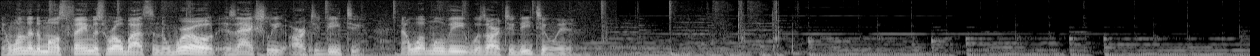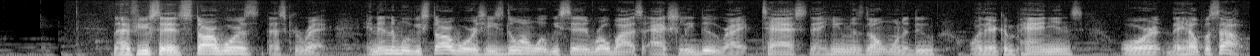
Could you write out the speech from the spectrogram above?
And one of the most famous robots in the world is actually R2-D2. Now, what movie was R2-D2 in? Now, if you said Star Wars, that's correct. And in the movie Star Wars, he's doing what we said robots actually do, right? Tasks that humans don't want to do, or their companions, or they help us out.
